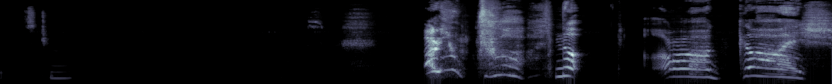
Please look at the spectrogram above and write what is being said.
Okay, it's two. Are you? No. Oh gosh.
